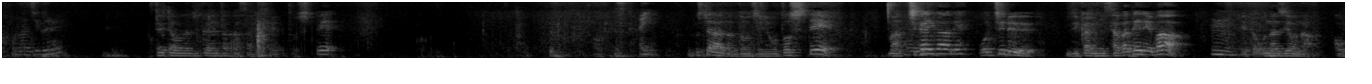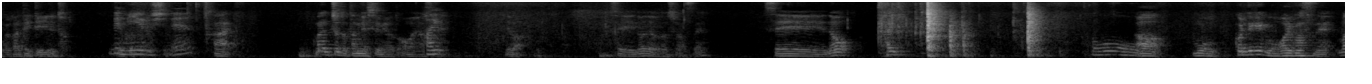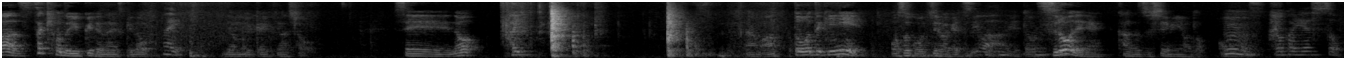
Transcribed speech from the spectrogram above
同じぐらい？大体同じくらいの高さにセットして。はい。そしたらあと同時に落として、まあ、違いがね落ちる時間に差が出れば、うん。えー、と同じような効果が出ていると。で見えるしね。はい。まあちょっと試してみようと思います、ね。はい。では、せーので落としますね。せーの。はい。あ、もうこれで結構終わりますね。まあ先ほどゆっくりじゃないですけど、はいではもう一回いきましょう。せーの。はい。圧倒的に遅く落ちるわけです。では、えっと、スローでね、観察してみようとうん思います。わかりやすそう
